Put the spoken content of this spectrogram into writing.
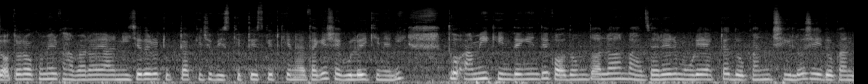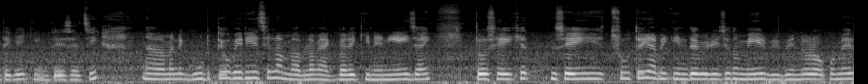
যত রকমের খাবার হয় আর নিজেদেরও টুকটাক কিছু বিস্কিট টিস্কিট কেনা থাকে সেগুলোই কিনে নিই। তো আমি কিনতে কিনতে কদমতলা বাজারের মোড়ে একটা দোকান ছিল, সেই দোকান থেকেই কিনতে এসেছি। মানে ঘুরতেও বেরিয়েছিলাম, ভাবলাম একবারে কিনে নিয়েই যাই। তো সেই ক্ষেত্রে সেই থ্রুতেই আমি কিনতে বেরিয়েছি। তো মেয়ের বিভিন্ন রকমের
